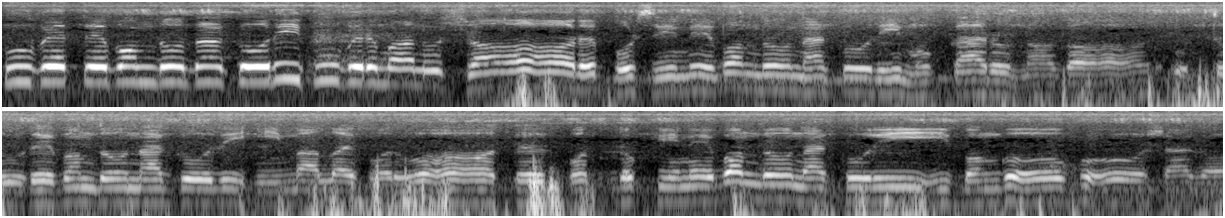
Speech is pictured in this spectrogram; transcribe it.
পূবেতে বন্দনা করি পূবের মানুষ স্বর পশ্চিমে বন্দনা করি মুকার নগর উত্তরে বন্দনা করি হিমালয় পর্বত দক্ষিণে বন্দনা করি বঙ্গোপসাগর।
